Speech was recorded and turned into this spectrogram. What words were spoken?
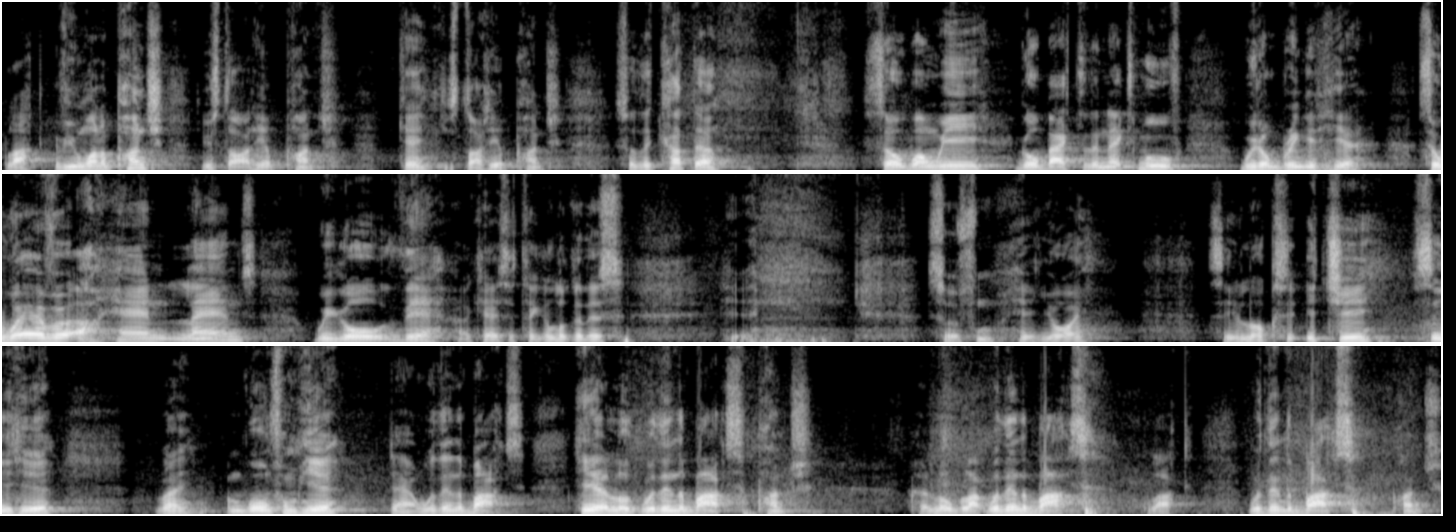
block. If you want to punch, you start here, punch. Okay, you start here, punch. So the kata, so when we go back to the next move, we don't bring it here. So wherever our hand lands, we go there. Okay, so take a look at this. Here. So from here, yoi. See, look, see, ichi, see here, right? I'm going from here down within the box. Here, look, within the box, punch. Low block, within the box, block. Within the box, punch.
